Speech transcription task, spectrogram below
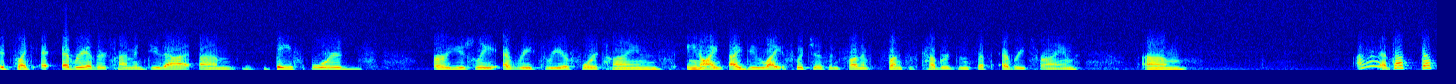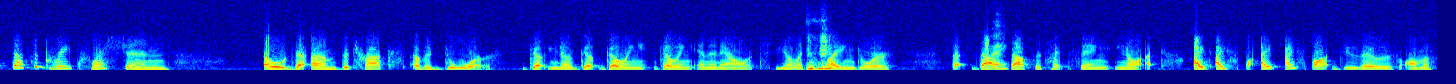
It's like every other time, and do that. Um, baseboards are usually every three or four times. You know, I I do light switches in front of fronts of cupboards and stuff every time. Um, I don't know. That that that's a great question. Oh, the um the tracks of a door, go, you know, go, going going in and out, you know, like mm-hmm. a sliding door. That that okay. that's the type of thing. You know, I I I, spot, I I spot do those almost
